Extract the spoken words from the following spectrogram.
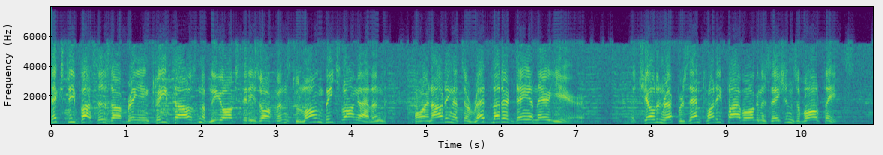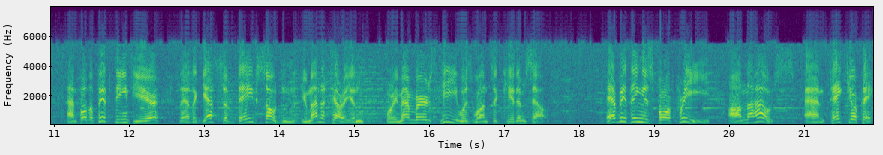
60 buses are bringing 3,000 of New York City's orphans to Long Beach, Long Island for an outing that's a red-letter day in their year. The children represent 25 organizations of all faiths. And for the 15th year, they're the guests of Dave Soden, humanitarian, who remembers he was once a kid himself. Everything is for free on the house, and take your pick.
